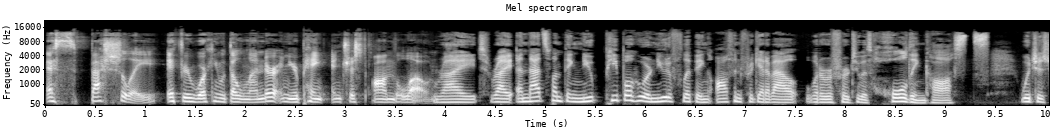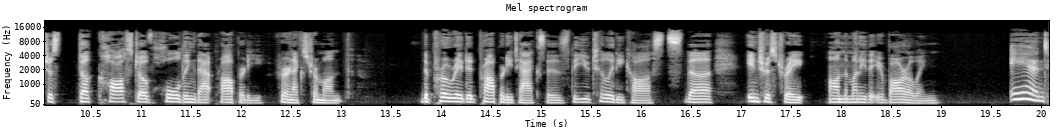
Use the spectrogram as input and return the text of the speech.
especially if you're working with a lender and you're paying interest on the loan. Right, right. And that's one thing new people who are new to flipping often forget about what are referred to as holding costs, which is just the cost of holding that property for an extra month. The prorated property taxes, the utility costs, the interest rate on the money that you're borrowing. And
